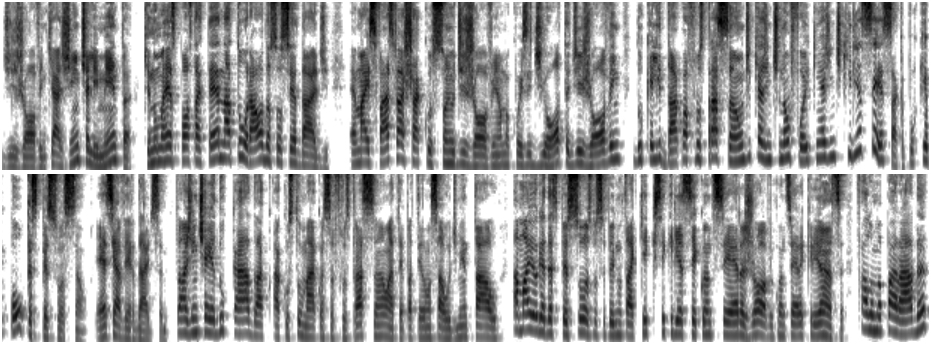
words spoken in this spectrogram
de jovem que a gente alimenta, que numa resposta até natural da sociedade, é mais fácil achar que o sonho de jovem é uma coisa idiota de jovem do que lidar com a frustração de que a gente não foi quem a gente queria ser, saca? Porque poucas pessoas são. Essa é a verdade, sabe? Então a gente é educado a acostumar com essa frustração, até para ter uma saúde mental. A maioria das pessoas, você perguntar o que, que você queria ser quando você era jovem, quando você era criança, fala uma parada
